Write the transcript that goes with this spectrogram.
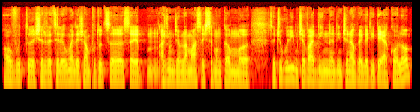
au avut uh, șervețele umede și am putut să, să ajungem la masă și să mâncăm, uh, să ciugulim ceva din, din ce ne-au pregătit ei acolo.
